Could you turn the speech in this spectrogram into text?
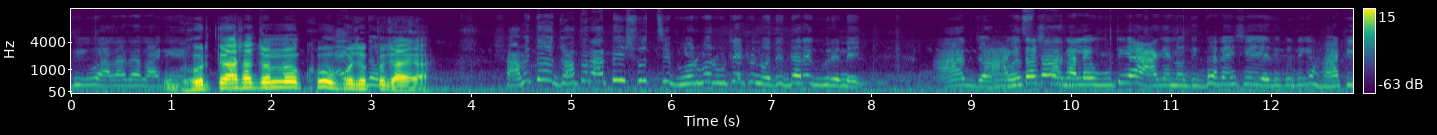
ভিউ আলাদা লাগে। ঘুরতে আসার জন্য খুব উপযুক্ত জায়গা। আমি তো যত রাতেই শুচ্ছি ভোর ভোর উঠে একটু নদীর ধারে ঘুরে নেই। আর আমি তো সকালে উঠে আগে নদীর ধারে এসে এদিক ওদিকে হাঁটি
